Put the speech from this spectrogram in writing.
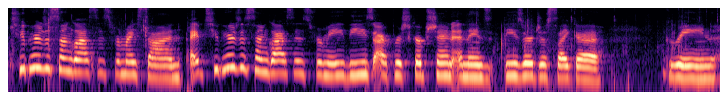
two pairs of sunglasses for my son. I have two pairs of sunglasses for me. These are prescription and these, these are just like a green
